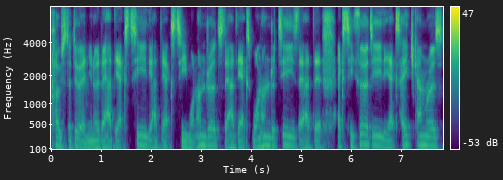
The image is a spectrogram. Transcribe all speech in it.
close to doing. You know, they had the XT, they had the XT 100s, they had the X100Ts, they had the XT30, the XH cameras,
